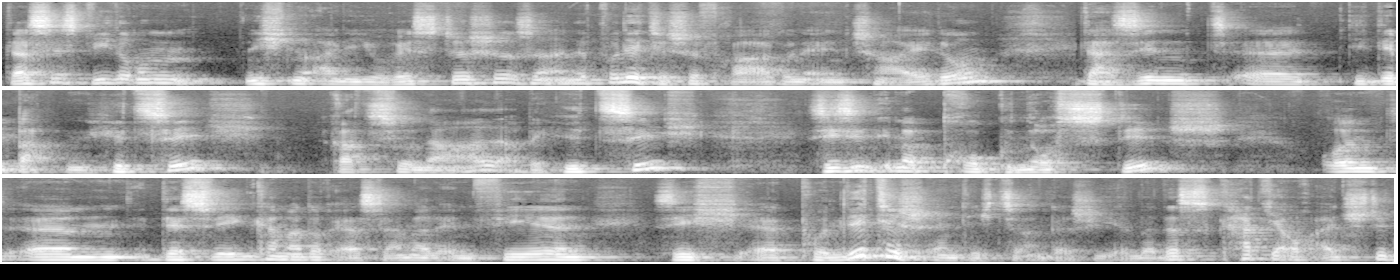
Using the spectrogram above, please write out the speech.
das ist wiederum nicht nur eine juristische, sondern eine politische Frage und Entscheidung. Da sind äh, die Debatten hitzig, rational, aber hitzig. Sie sind immer prognostisch und ähm, deswegen kann man doch erst einmal empfehlen, sich äh, politisch endlich zu engagieren, weil das hat ja auch ein Stück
